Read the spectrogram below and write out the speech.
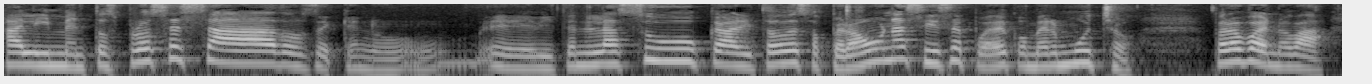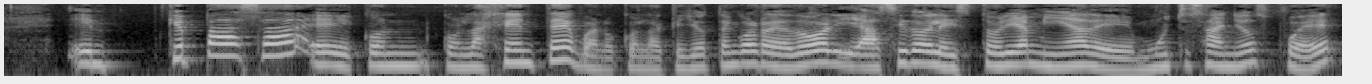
alimentos procesados, de que no eh, eviten el azúcar y todo eso, pero aún así se puede comer mucho. Pero bueno, va. Em, ¿Qué pasa eh, con, con, la gente, bueno, con la que yo tengo alrededor y ha sido la historia mía de muchos años? Fue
